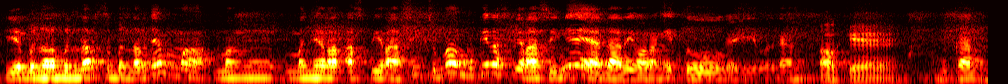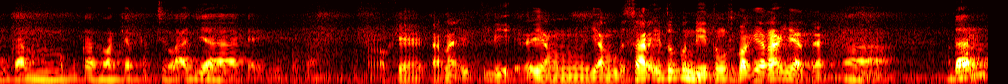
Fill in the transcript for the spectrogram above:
ya benar-benar sebenarnya me- meng- menyerap aspirasi cuma mungkin aspirasinya ya dari orang itu kayak gitu kan. Oke. bukan bukan bukan rakyat kecil aja kayak gitu kan Oke, karena di, yang yang besar itu pun dihitung sebagai rakyat ya. nah dan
